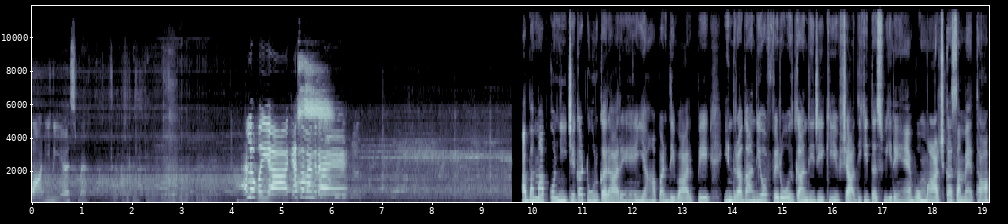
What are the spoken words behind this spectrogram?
पानी नहीं है इसमें हेलो भैया, कैसा लग रहा है? अब हम आपको नीचे का टूर करा रहे हैं। यहाँ पर दीवार पे इंदिरा गांधी और फिरोज़ गांधी जी की शादी की तस्वीरें हैं। वो मार्च का समय था।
